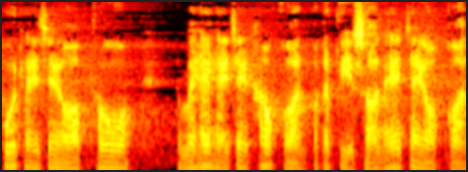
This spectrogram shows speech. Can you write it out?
พุทหายใจออกโธทำไมให้หายใจเข้าก่อน ปกติสอนให้หายใจออกก่อน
